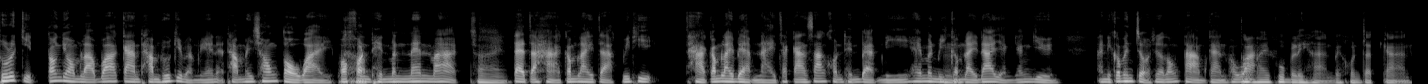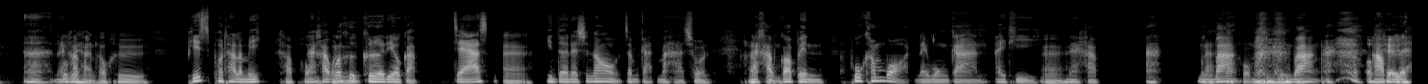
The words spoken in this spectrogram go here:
ธุรกิจต้องยอมรับว่าการทำธุรกิจแบบนี้เนี่ยทำให้ช่องโตไวเพราะครับคอนเทนต์มันแน่นมากใช่แต่จะหากำไรจากวิธี หากำไรแบบไหนจากการสร้างคอนเทนต์แบบนี้ให้มันมีอืมกำไรได้อย่างยั่งยืน อันนี้ก็เป็นโจทย์ที่เราต้องตามกัน เพราะต้อว่างให้ผู้บริหารเป็นคนจัดการอ่านะผู้คบรับริหารเขาคือพิสโพทาลามิกครับผมนะครับนก็คือเครือเดียวกับ Jazz อ่า International จำกัดมหาชนนะครับผมก็เป็นผู้ค้ำบอร์ดในวงการไอทีอ่านนะครับอะมึงนะครับบ้างผมมึงบ้างอะโอเอาเคไปเลย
